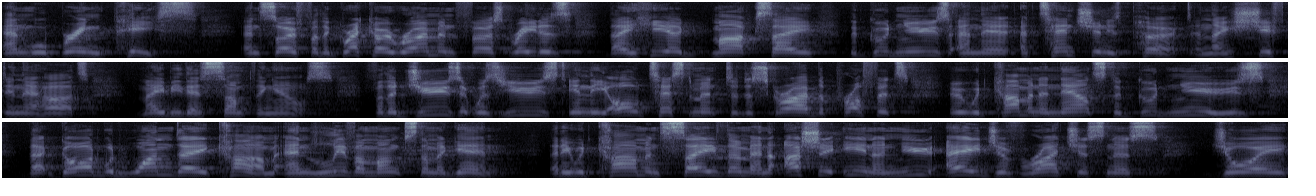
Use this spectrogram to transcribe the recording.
and will bring peace. And so, for the Greco Roman first readers, they hear Mark say the good news and their attention is perked and they shift in their hearts. Maybe there's something else. For the Jews, it was used in the Old Testament to describe the prophets who would come and announce the good news that God would one day come and live amongst them again, that He would come and save them and usher in a new age of righteousness, joy,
